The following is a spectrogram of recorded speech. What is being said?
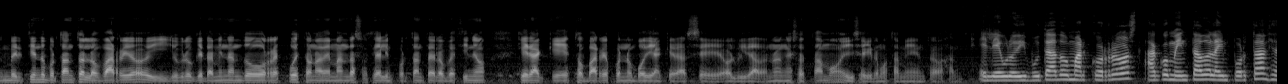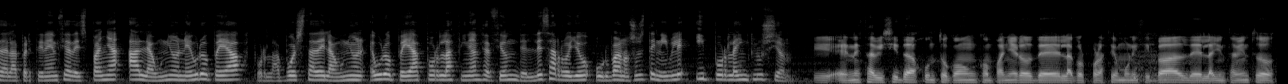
invirtiendo por tanto en los barrios y yo creo que también dando respuesta a una demanda social importante de los vecinos, que era que estos barrios pues no podían quedarse olvidados. ¿No? En eso estamos y seguiremos también trabajando. El eurodiputado Marco Ross ha comentado la importancia de la pertenencia de España a la Unión Europea por la apuesta de la Unión Europea por la financiación del desarrollo urbano sostenible y por la inclusión. En esta visita, junto con compañeros de la Corporación Municipal del Ayuntamiento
